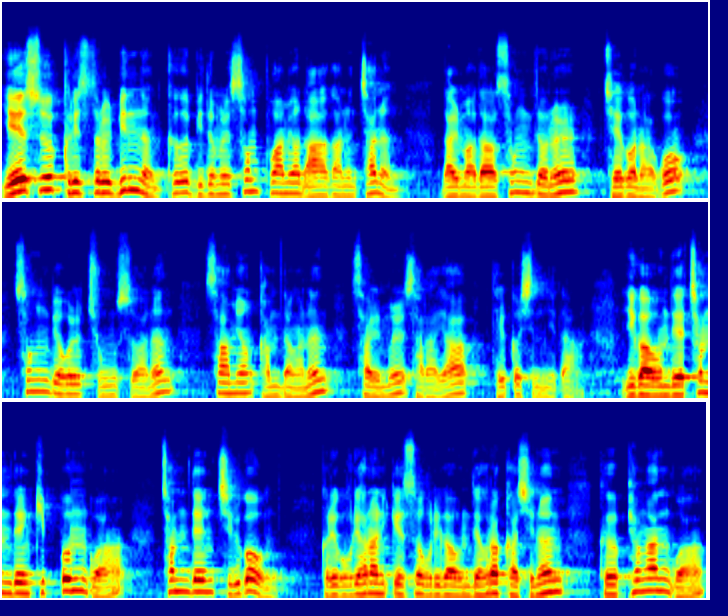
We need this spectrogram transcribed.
예수 그리스도를 믿는 그 믿음을 선포하며 나아가는 자는 날마다 성전을 재건하고 성벽을 중수하는 사명 감당하는 삶을 살아야 될 것입니다. 이 가운데 참된 기쁨과 참된 즐거움 그리고 우리 하나님께서 우리 가운데 허락하시는 그 평안과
